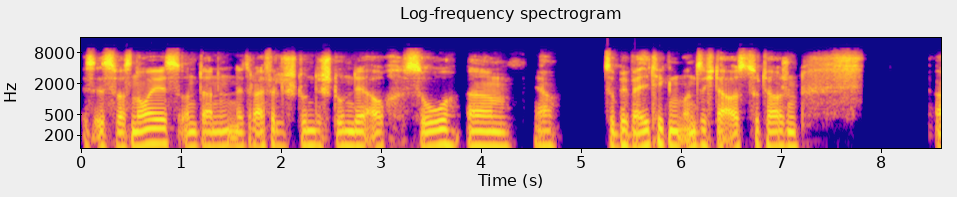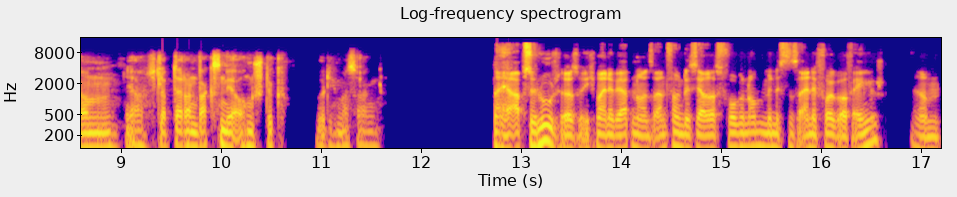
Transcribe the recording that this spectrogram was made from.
es ist was Neues und dann eine Dreiviertelstunde, Stunde auch so ähm, ja, zu bewältigen und sich da auszutauschen. Ähm, ja, ich glaube, daran wachsen wir auch ein Stück, würde ich mal sagen. Naja, absolut. Also ich meine, wir hatten uns Anfang des Jahres vorgenommen, mindestens eine Folge auf Englisch. Ähm,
